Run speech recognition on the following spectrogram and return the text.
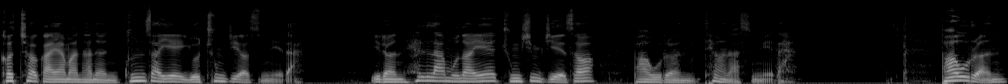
거쳐가야만 하는 군사의 요충지였습니다. 이런 헬라 문화의 중심지에서 바울은 태어났습니다. 바울은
